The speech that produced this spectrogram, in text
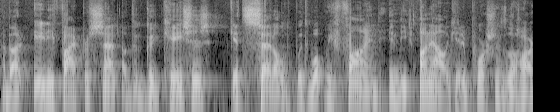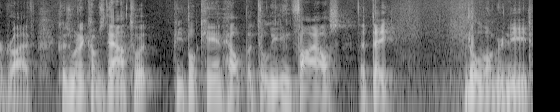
about 85% of the good cases get settled with what we find in the unallocated portions of the hard drive. Because when it comes down to it, people can't help but deleting files that they no longer need.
